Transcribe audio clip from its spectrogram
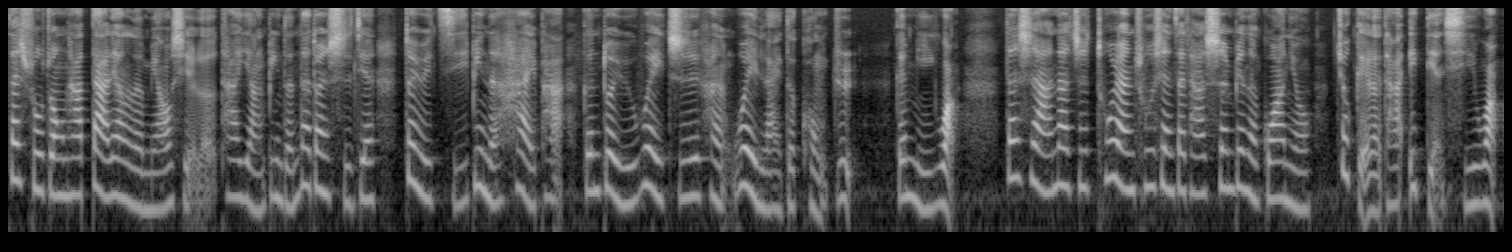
在书中，他大量的描写了他养病的那段时间，对于疾病的害怕，跟对于未知和未来的恐惧跟迷惘。但是啊，那只突然出现在他身边的瓜牛，就给了他一点希望。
